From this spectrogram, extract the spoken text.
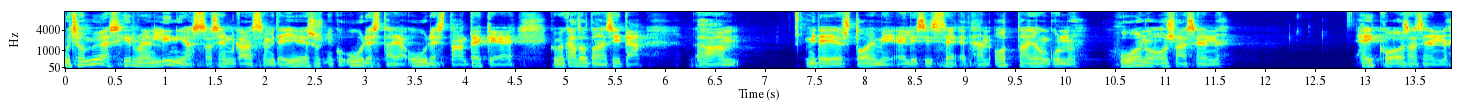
mutta se on myös hirveän linjassa sen kanssa, mitä Jeesus niin kuin uudestaan ja uudestaan tekee, kun me katsotaan sitä, ähm, miten Jeesus toimii. Eli siis se, että hän ottaa jonkun huono-osaisen, heikko-osaisen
